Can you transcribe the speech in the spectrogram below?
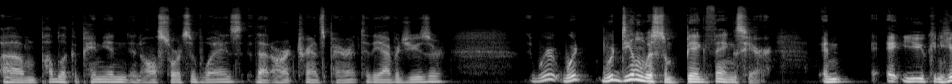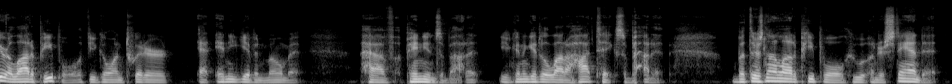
um, public opinion in all sorts of ways that aren't transparent to the average user we're we're we're dealing with some big things here, and it, you can hear a lot of people if you go on Twitter at any given moment have opinions about it. You're going to get a lot of hot takes about it, but there's not a lot of people who understand it. eh,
